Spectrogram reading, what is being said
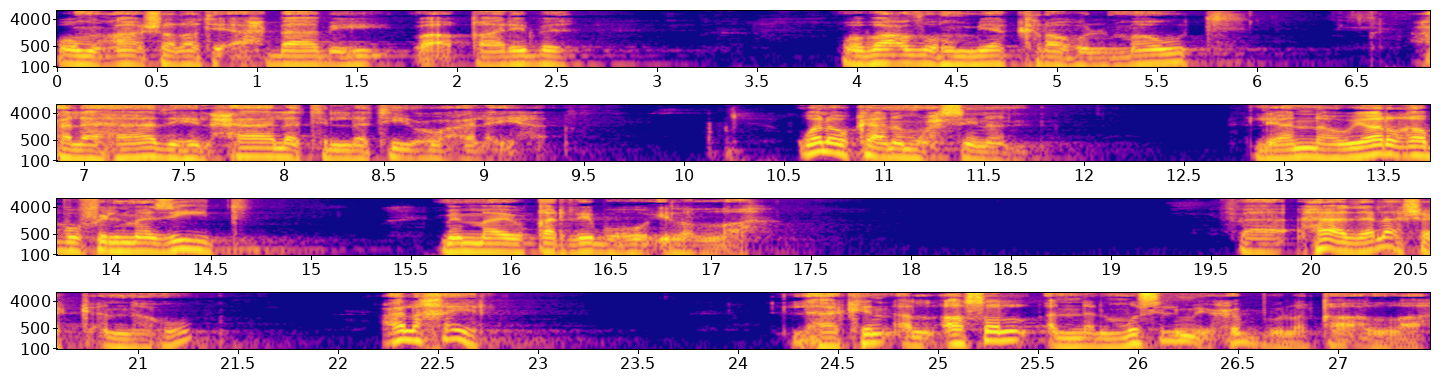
ومعاشرة أحبابه وأقاربه. وبعضهم يكره الموت على هذه الحالة التي هو عليها. ولو كان محسنا لأنه يرغب في المزيد مما يقربه إلى الله. فهذا لا شك أنه على خير. لكن الأصل أن المسلم يحب لقاء الله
